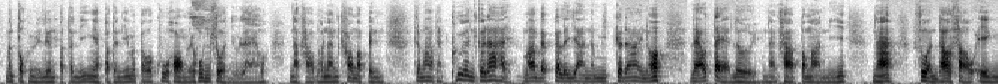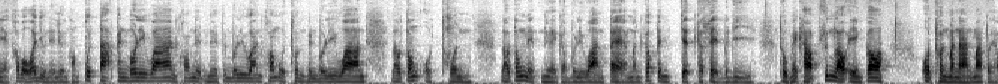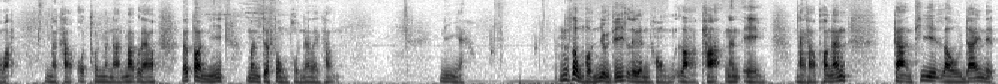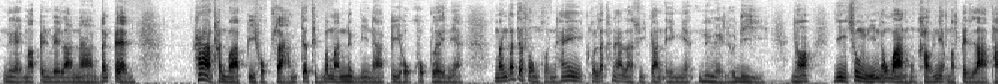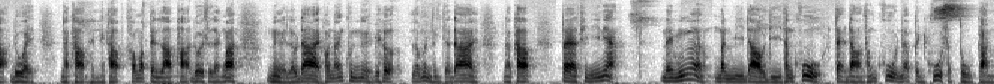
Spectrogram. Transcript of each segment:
มันตกอยู่ในเรือนปัตตานีไงปัตตานีมันแปลว่าคู่ครองและหุ้นส่วนอยู่แล้ว นะครับเพราะนั้นเข้ามาเป็นจะมาแบบเพื่อนก็ได้ มาแบบกัลยาณมิตรก็ได้เนาะแล้วแต่เลยนะครับประมาณนี้นะส่วนดาวเสาร์เองเนี่ยเขาบอกว่าอยู่ในเรื่องของปุตตะเป็นบริวาร ความเหน็ดเหนื่อยเป็นบริวาร ความอดทนเป็นบริวาร เราต้องอดทน เราต้องเหน็ดเหนื่อยกับบริวาร แต่มันก็เป็นเจ็ดเกษตรบดี ถูกไหมครับ ซึ่งเราเองก็อดทนมานานมากแล้วอะนะครับอดทนมานานมากแล้ว แล้วตอนนี้มันจะส่งผลอะไรครับ นี่ไง มันส่งผลอยู่ที่เรือนของลาภะนั่นเองนะครับ เพราะนั้นการที่เราได้เหน็ดเหนื่อยมาเป็นเวลานาน ตั้งแต่ 5 ธันวาปี 63 จะถึงประมาณ 1 มีนาปี 66 เลยเนี่ย มันก็จะส่งผลให้คนลัคนาราศีกันเองเนี่ยเหนื่อยแล้วดีเนาะยิ่งช่วงนี้นวางของเขาเนี่ยมาเป็นลาภะด้วยนะครับเห็นไหมครับเขามาเป็นลาภะด้วยแสดงว่าเหนื่อยแล้วได้ เพราะนั้นคุณเหนื่อยไปเถอะแล้วมันถึงจะได้นะครับ แต่ทีนี้เนี่ย ในเมื่อมันมีดาวดีทั้งคู่ แต่ดาวทั้งคู่นะเป็นคู่ศัตรูกัน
